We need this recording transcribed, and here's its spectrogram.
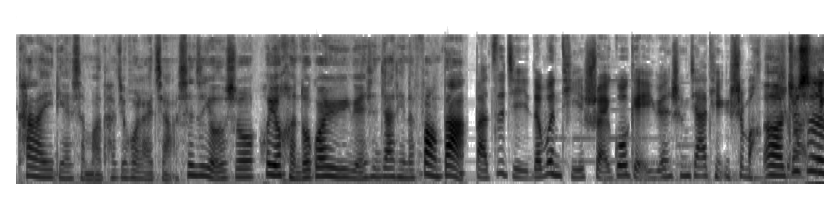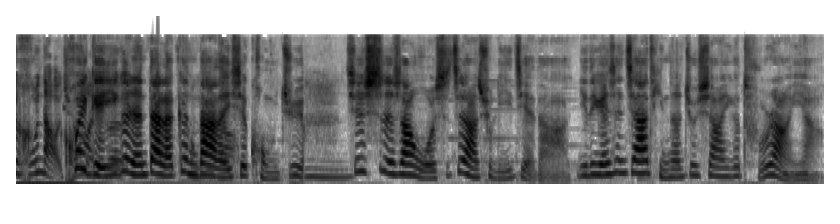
看了一点什么，他就会来讲，甚至有的时候会有很多关于原生家庭的放大，把自己的问题甩锅给原生家庭，是吗？呃，就是一股脑会给一个人带来更大的一些恐惧。其实事实上，我是这样去理解的啊，你的原生家庭呢，就像一个土壤一样。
